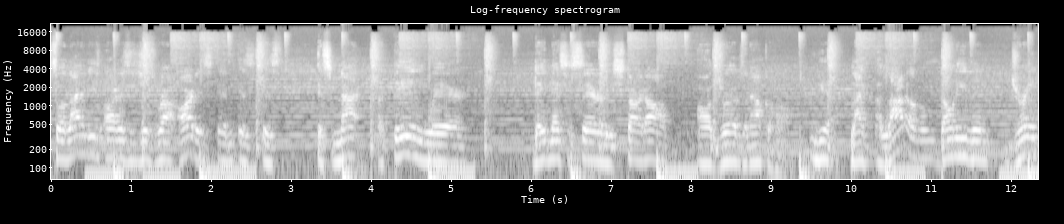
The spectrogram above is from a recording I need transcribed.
so a lot of these artists are just raw artists, and is is it's not a thing where they necessarily start off on drugs and alcohol. Yeah. Like a lot of them don't even drink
